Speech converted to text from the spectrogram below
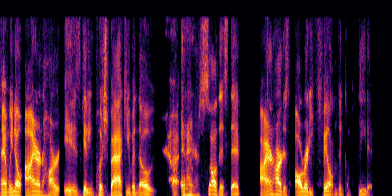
And we know Ironheart is getting pushed back, even though, uh, and I saw this that Ironheart is already filmed and completed.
